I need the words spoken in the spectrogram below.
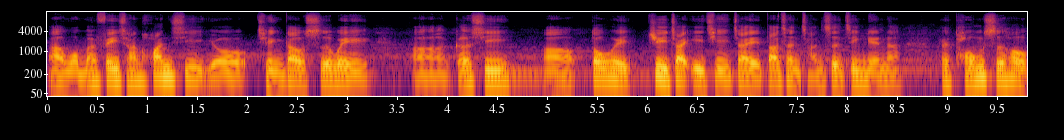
啊，我们非常欢喜，有请到四位啊格西啊，都会聚在一起，在大乘禅寺今年呢，会同时候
